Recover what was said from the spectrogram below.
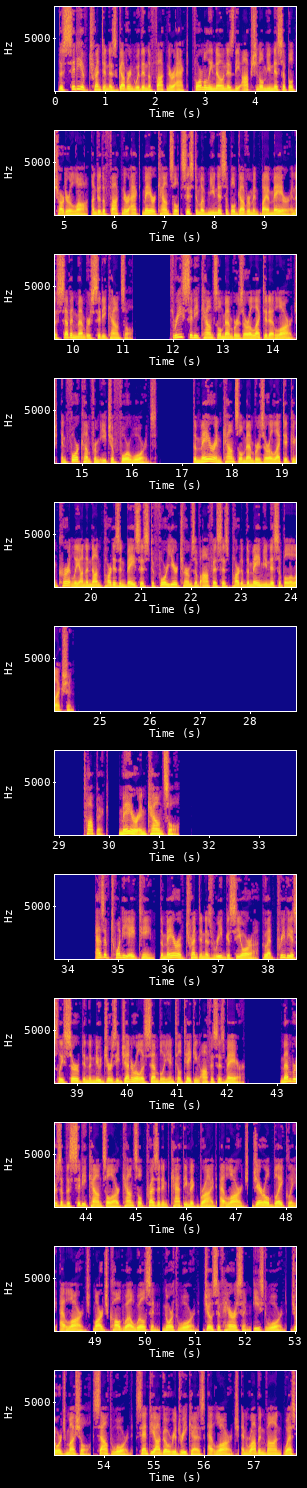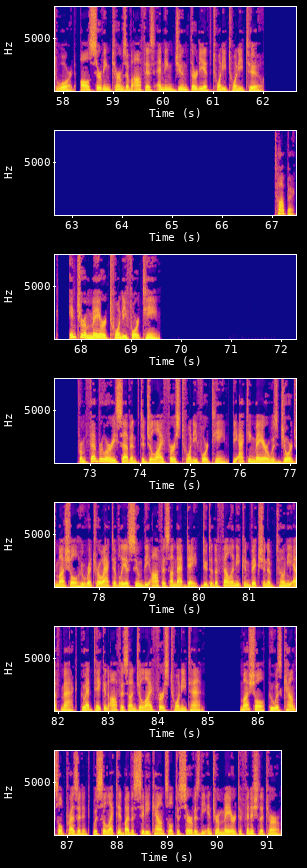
The City of Trenton is governed within the Faulkner Act, formerly known as the Optional Municipal Charter Law, under the Faulkner Act Mayor-Council system of municipal government by a mayor and a seven-member city council. Three city council members are elected at large, and four come from each of four wards. The mayor and council members are elected concurrently on a nonpartisan basis to four-year terms of office as part of the May municipal election. Mayor and Council As of 2018, the mayor of Trenton is Reed Gusciora, who had previously served in the New Jersey General Assembly until taking office as mayor. Members of the City Council are Council President Kathy McBride at large, Gerald Blakely at large, Marge Caldwell Wilson North Ward, Joseph Harrison East Ward, George Muschal South Ward, Santiago Rodriguez at large and Robin Vaughn West Ward, all serving terms of office ending June 30, 2022. Topic: Interim Mayor 2014. From February 7 to July 1, 2014, the acting mayor was George Muschal who retroactively assumed the office on that date due to the felony conviction of Tony F. Mack, who had taken office on July 1, 2010. Muschal, who was council president, was selected by the city council to serve as the interim mayor to finish the term.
